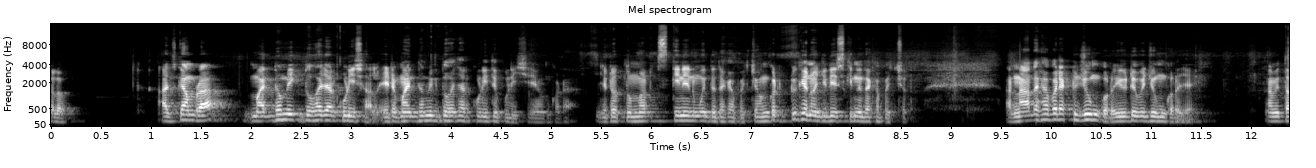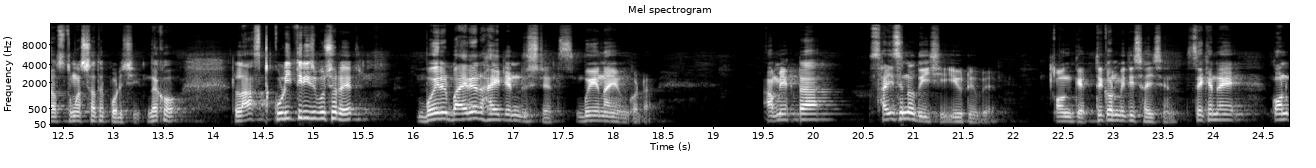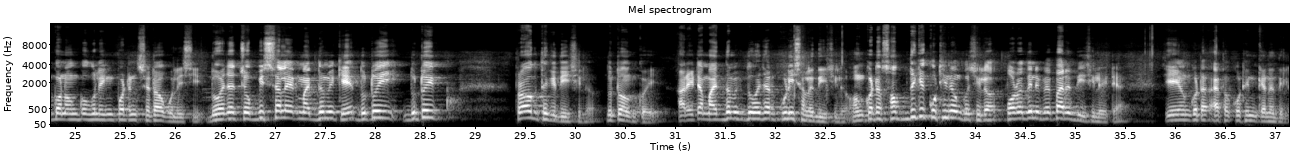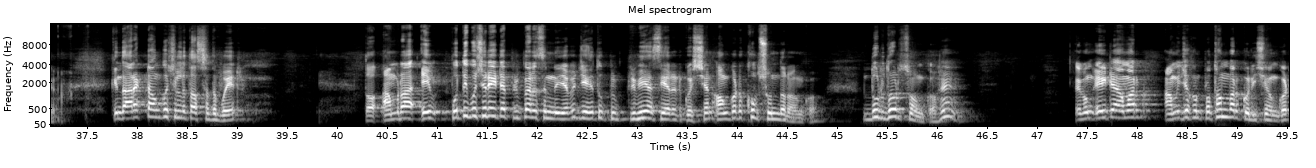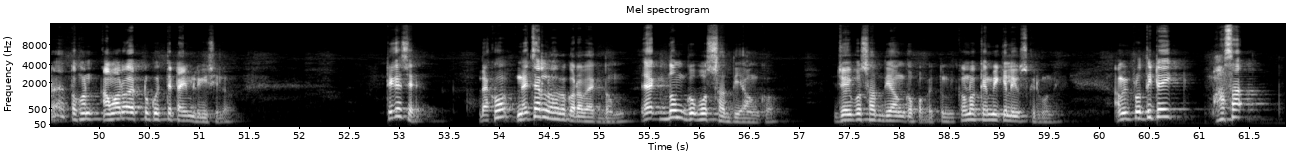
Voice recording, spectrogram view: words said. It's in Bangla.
চলো। আজকে আমরা মাধ্যমিক দু হাজার কুড়ি সাল, এটা মাধ্যমিক দু হাজার কুড়িতে পড়েছি এই অঙ্কটা, যেটা তোমার স্ক্রিনের মধ্যে দেখা পাচ্ছে। অঙ্কটা একটু কেন যদি স্ক্রিনে দেখা পাচ্ছ? তো আর না দেখা পেলে একটু জুম করো ইউটিউবে জুম করা যায়। আমি তার তোমার সাথে পড়েছি। দেখো লাস্ট কুড়ি তিরিশ বছরের বইয়ের বাইরের হাইট অ্যান্ড ডিস্টেন্স বইয়ে নাই অঙ্কটা। আমি একটা সাইসেনও দিয়েছি ইউটিউবে অঙ্কের ত্রিকোণমিতি সাইসেন। সেখানে কোন কোন অঙ্কগুলো ইম্পর্টেন্ট সেটাও বলেছি। দু হাজার চব্বিশ সালের মাধ্যমিকে দুটোই দুটোই প্রয়োগ থেকে দিয়েছিল, দুটো অঙ্কই। আর এটা মাধ্যমিক দু হাজার কুড়ি সালে দিয়েছিল। অঙ্কটা সব থেকে কঠিন অঙ্ক ছিল, পরের দিনে পেপারে দিয়েছিল এটা, যে এই অঙ্কটা এত কঠিন কেন দিল। কিন্তু আরেকটা অঙ্ক ছিল তার সাথে বইয়ের। তো আমরা এই প্রতি বছরে এটা প্রিপারেশন নিয়ে যাবে, যেহেতু প্রিভিয়াস ইয়ারের কোয়েশ্চেন অঙ্কটা খুব সুন্দর অঙ্ক, দুর্ধর্ষ অঙ্ক হ্যাঁ? এবং এইটা আমার, আমি যখন প্রথমবার করেছি অঙ্কটা, তখন আমারও একটু করতে টাইম লেগেছিল। ঠিক আছে? দেখো ন্যাচারালভাবে করাবে একদম একদম গোবর সার দিয়ে অঙ্ক। জৈব সার দিয়ে অঙ্ক পাবে, তুমি কোনো কেমিক্যাল ইউজ করব না আমি প্রতিটাই ভাষা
